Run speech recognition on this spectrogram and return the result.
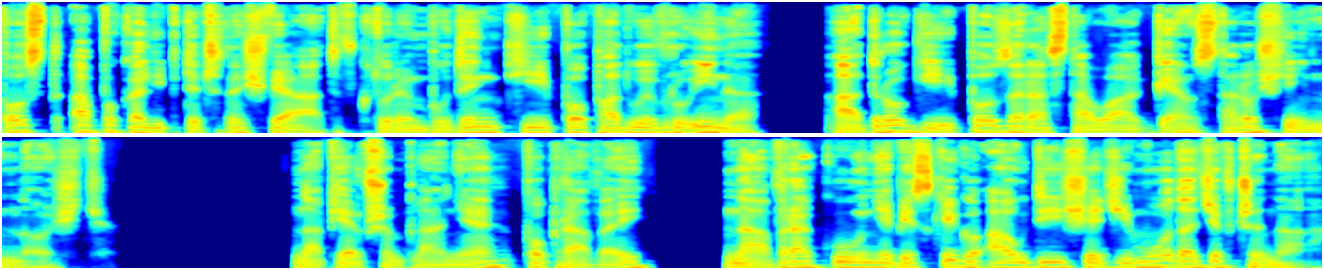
Postapokaliptyczny świat, w którym budynki popadły w ruinę, a drogi pozarastała gęsta roślinność. Na pierwszym planie, po prawej, na wraku niebieskiego Audi siedzi młoda dziewczyna.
